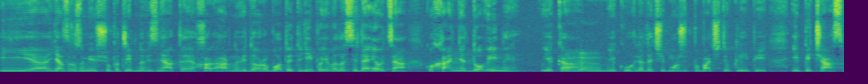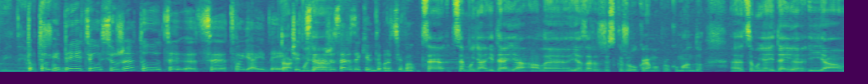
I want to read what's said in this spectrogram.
І е, я зрозумів, що потрібно відзняти гарну відеороботу. І тоді з'явилася ідея оця кохання до війни, яка, яку глядачі можуть побачити в кліпі, і під час війни. Тобто От що- ідея цього сюжету це, е, це твоя ідея? Чи це режисер, з яким ти працював? Це, це моя ідея, але я зараз вже скажу окремо про команду. Е, Це моя ідея, і я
